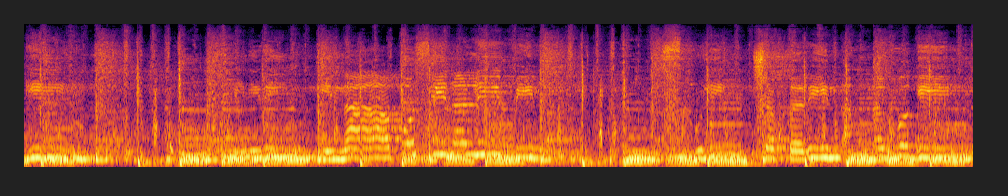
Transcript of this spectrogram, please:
Tinanggi Piniring, inapos, sinalipin. Sa huli, siya pa rin ang nagwagi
